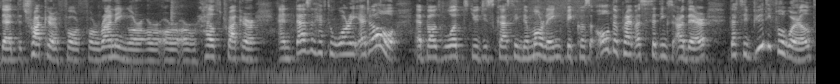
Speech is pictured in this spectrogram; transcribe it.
the, the tracker for, for running or, or, or, or health tracker and doesn't have to worry at all about what you discuss in the morning because all the privacy settings are there. That's a beautiful world,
